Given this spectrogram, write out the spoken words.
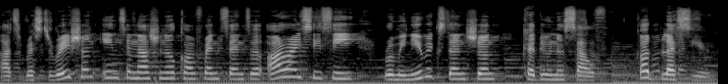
at Restoration International Conference Center RICC Romi Extension Kaduna South. God bless you.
